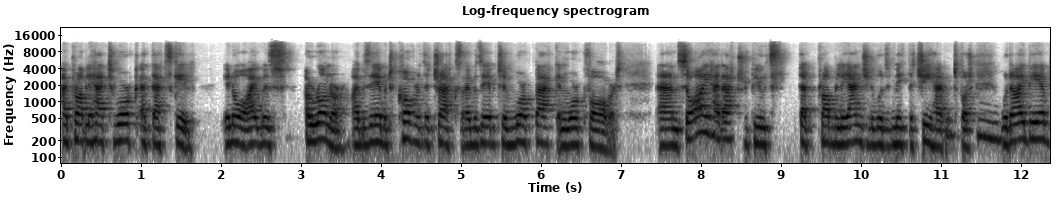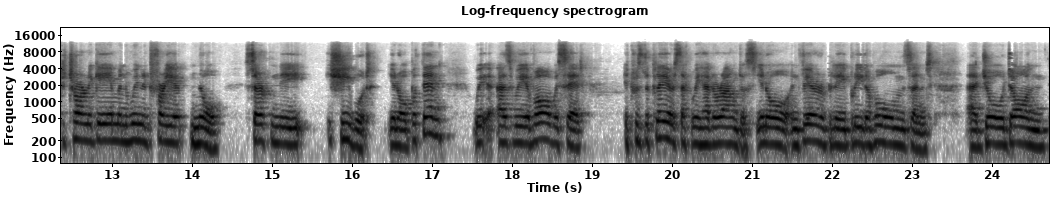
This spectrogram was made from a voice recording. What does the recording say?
I probably had to work at that skill. You know, I was a runner. I was able to cover the tracks. I was able to work back and work forward. Um, so I had attributes that probably Angela would admit that she hadn't. But mm. would I be able to turn a game and win it for you? No, certainly she would. You know, but then we, as we have always said, it was the players that we had around us. You know, invariably Breda Holmes and uh, Jo Dunne,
